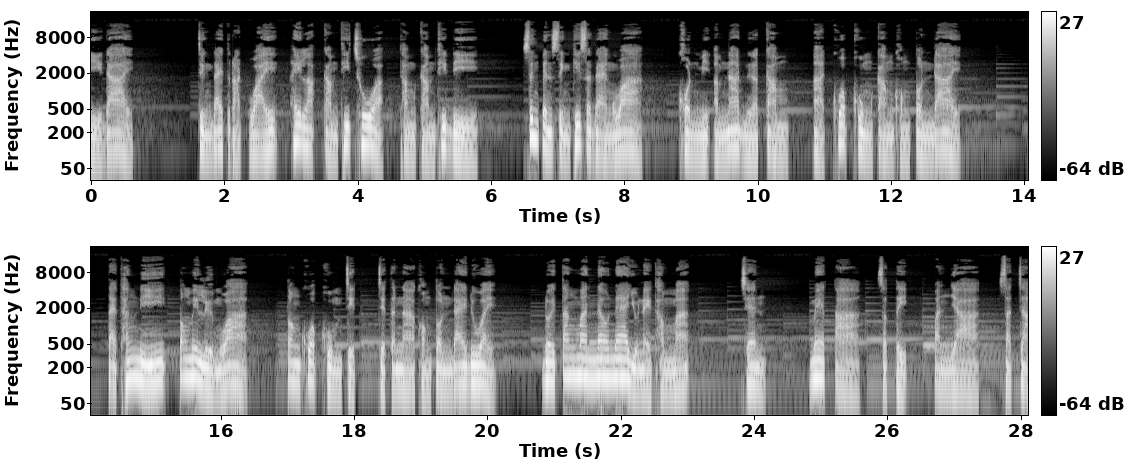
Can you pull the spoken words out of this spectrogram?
ดีได้ จึงได้ตรัสไว้ให้ละกรรมที่ชั่วทำกรรมที่ดี ซึ่งเป็นสิ่งที่แสดงว่า คนมีอำนาจเหนือกรรมอาจควบคุมกรรมของตนได้ แต่ทั้งนี้ต้องไม่ลืมว่า ต้องควบคุมจิตเจตนาของตนได้ด้วย โดยตั้งมั่นแน่วแน่อยู่ในธรรมะ เช่น เมตตา สติ ปัญญา สัจจา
